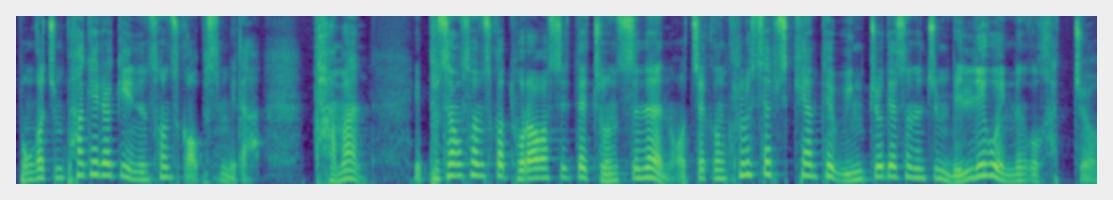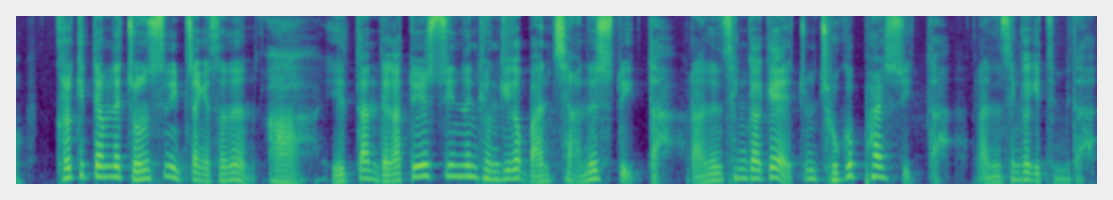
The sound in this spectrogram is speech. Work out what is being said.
뭔가 좀 파괴력이 있는 선수가 없습니다. 다만 이 부상 선수가 돌아왔을 때 존슨은 어쨌건 클루셉스키한테 윙 쪽에서는 좀 밀리고 있는 것 같죠. 그렇기 때문에 존슨 입장에서는 아 일단 내가 뛸 수 있는 경기가 많지 않을 수도 있다 라는 생각에 좀 조급할 수 있다. 라는 생각이 듭니다.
